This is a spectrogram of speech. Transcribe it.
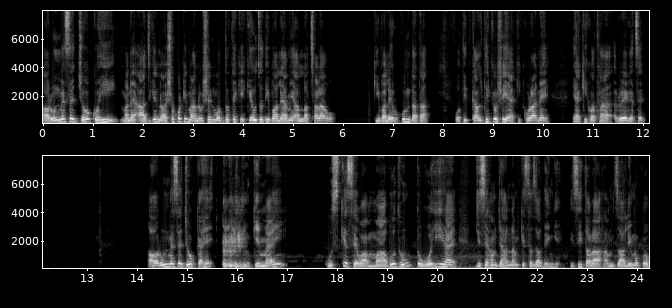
আর উনমে সে জো কহি মানে আজকে নয়শো কোটি মানুষের মধ্য থেকে কেউ যদি বলে আমি আল্লাহ ছাড়া কি বলে হুকুমদাতা অতীতকাল থেকেও সেই একই কোরআনে একই কথা রয়ে গেছে और उनमें से जो कहे कि मैं اس کے سوا معبود ہوں تو وہی ہے جسے ہم جہنم کی سزا دیں گے۔ اسی طرح ہم ظالموں کو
